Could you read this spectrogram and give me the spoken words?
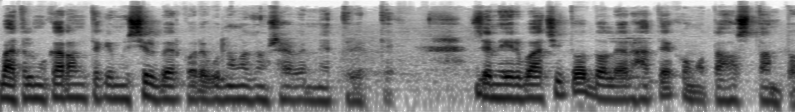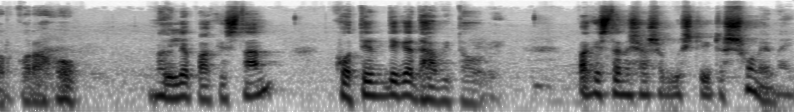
বায়তুল মুকারম থেকে মিছিল বের করে গুলাম আজম সাহেবের নেতৃত্বে, যে নির্বাচিত দলের হাতে ক্ষমতা হস্তান্তর করা হোক, নইলে পাকিস্তান ক্ষতির দিকে ধাবিত হবে। পাকিস্তানের শাসক গোষ্ঠী এটা শুনে নাই।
